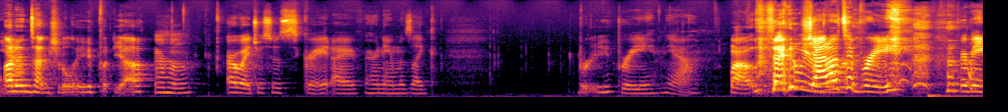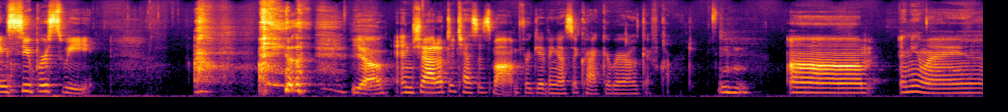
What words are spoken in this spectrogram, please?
Yeah. unintentionally, but yeah. mm-hmm. Our waitress was great. I her name was like Brie. Brie. Yeah. Wow. Shout out to remember. Brie for being super sweet, Yeah. and shout out to Tess's mom for giving us a Cracker Barrel gift card. hmm Um. Anyway,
